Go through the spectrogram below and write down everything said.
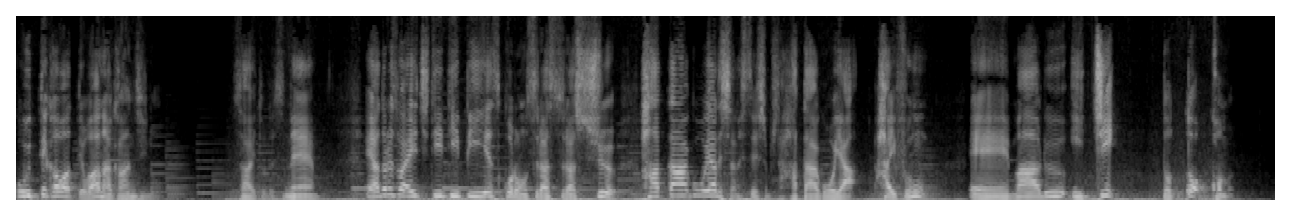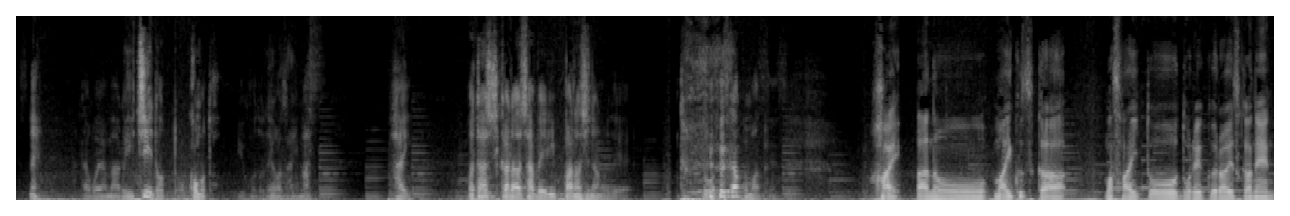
打って変わって和な感じのサイトですね。えアドレスは https コロンスラスラッシュ、はたごやでしたね。失礼しました。はたごや、ハイフン、えー、丸一 .com ですね。はたごや丸一 .com ということでございます。はい。私から喋りっぱなしなので、どうですか、小松先生。はい。あのーまあ、いくつか、まあ、サイトどれくらいですかね、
